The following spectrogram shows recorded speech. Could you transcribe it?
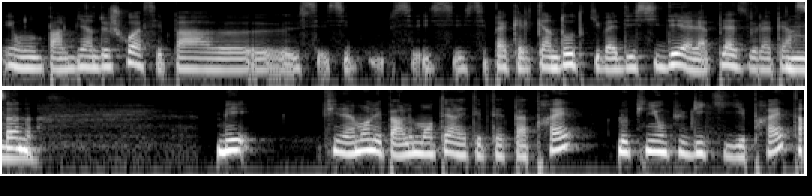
Et on parle bien de choix, c'est pas euh, c'est pas quelqu'un d'autre qui va décider à la place de la personne. Mmh. Mais finalement, les parlementaires étaient peut-être pas prêts, l'opinion publique y est prête,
